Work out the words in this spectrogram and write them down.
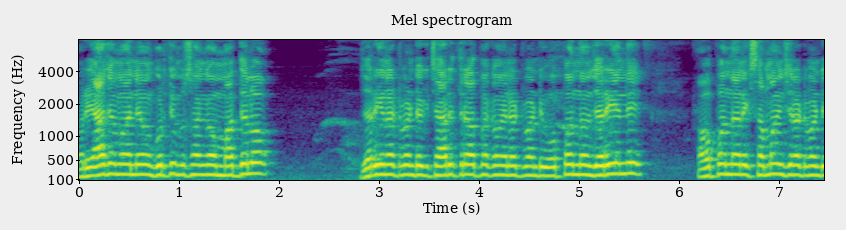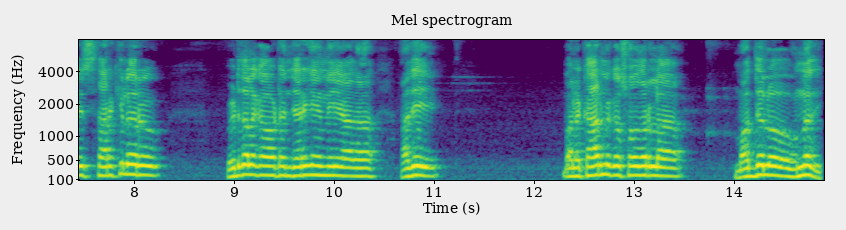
మరి యాజమాన్యం గుర్తింపు సంఘం మధ్యలో జరిగినటువంటి చారిత్రాత్మకమైనటువంటి ఒప్పందం జరిగింది. ఆ ఒప్పందానికి సంబంధించినటువంటి సర్క్యులరు విడుదల కావటం జరిగింది. అది మన కార్మిక సోదరుల మధ్యలో ఉన్నది.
